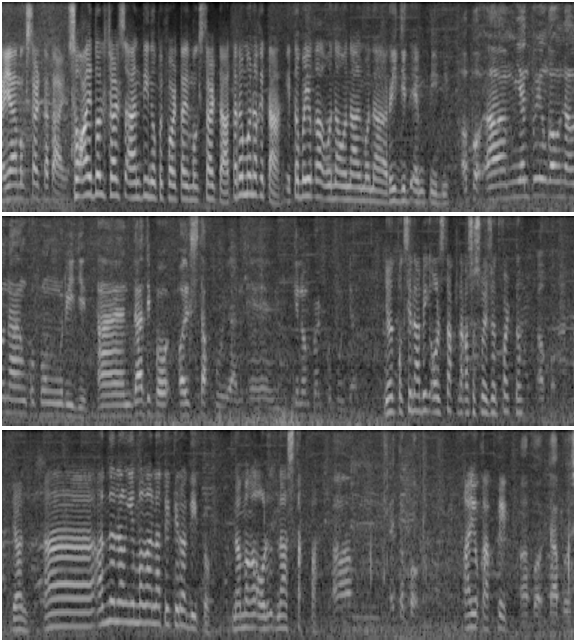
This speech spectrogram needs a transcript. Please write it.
Kaya mag-start na tayo. So Idol Charles Andy, no, before tayo mag-start ha, tanong muna kita, ito ba yung kauna-unahan mo na rigid MTB? Opo, um, yan po yung kauna-unahan ko pong rigid. And dati po, all stock po yan. And kinompert ko po dyan. Yun, pag sinabing all stock, naka-suspension part, no? Opo. Yan. Ah, ano lang yung mga natitira dito na mga na stock pa? Um, ito po. Ah, yung cockpit. Opo, tapos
